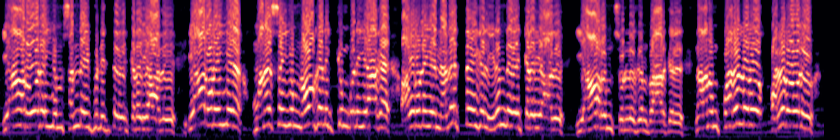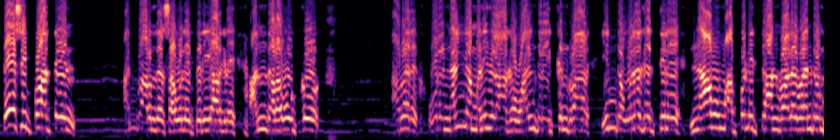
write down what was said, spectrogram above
யாரோடையும் சண்டை பிடித்தது கிடையாது. யாருடைய மனசையும் நோகடிக்கும்படியாக அவருடைய நடத்தைகள் இருந்தது கிடையாது. யாரும் சொல்லுகின்றார்கள். நானும் பலரோ பலரோடு பேசி பார்த்தேன். அன்பார்ந்த சவுலை பெரியார்களே அந்த அளவுக்கு அவர் ஒரு நல்ல மனிதராக வாழ்ந்திருக்கின்றார். இந்த உலகத்திலே நாமும் அப்படித்தான் வாழ வேண்டும்.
